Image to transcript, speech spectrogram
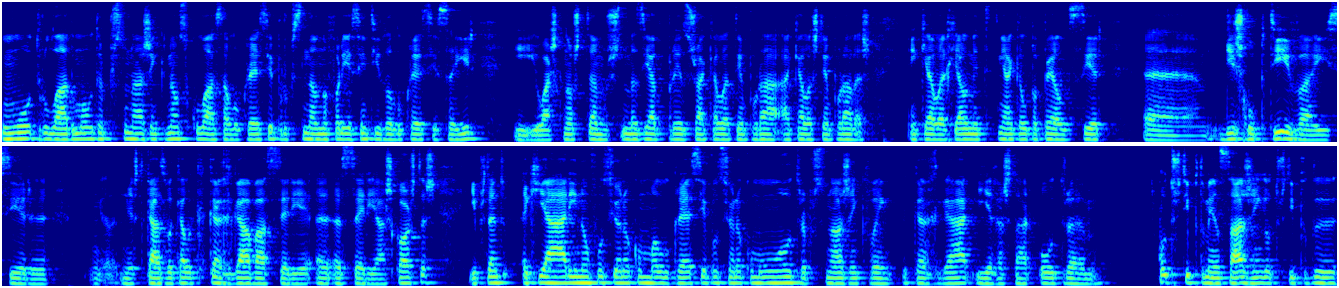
um outro lado, uma outra personagem que não se colasse à Lucrécia, porque senão não faria sentido a Lucrécia sair, e eu acho que nós estamos demasiado presos àquela temporada, àquelas temporadas em que ela realmente tinha aquele papel de ser uh, disruptiva e ser, neste caso, aquela que carregava a série, a, a série às costas, e portanto, aqui a Ari não funciona como uma Lucrécia, funciona como uma outra personagem que vem carregar e arrastar outra, outro tipo de mensagem, outro tipo de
